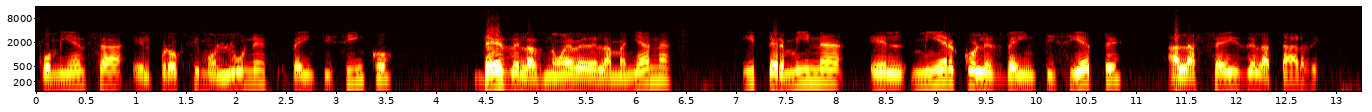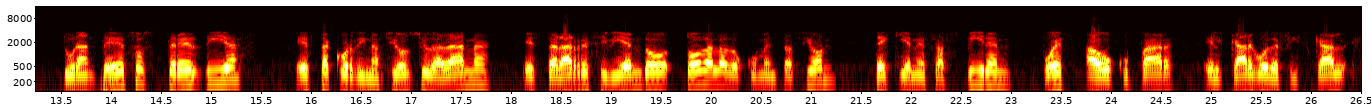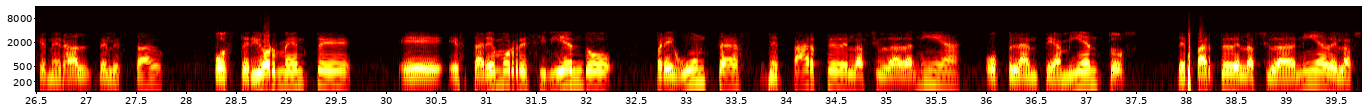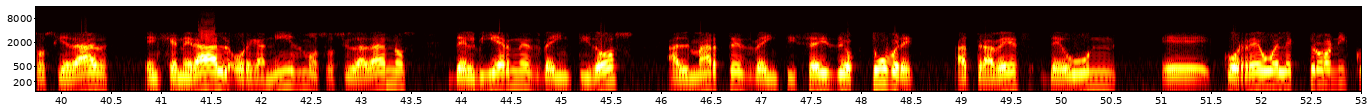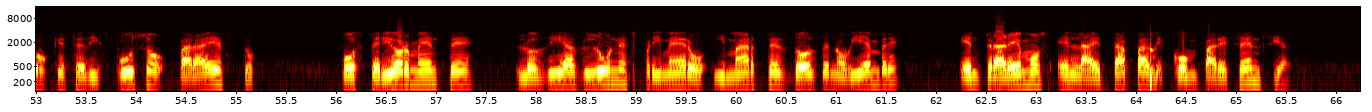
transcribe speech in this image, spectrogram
comienza el próximo lunes 25 desde las 9 de la mañana y termina el miércoles 27 a las 6 de la tarde. Durante esos tres días, esta coordinación ciudadana estará recibiendo toda la documentación de quienes aspiren pues a ocupar el cargo de fiscal general del estado. Posteriormente eh, estaremos recibiendo preguntas de parte de la ciudadanía o planteamientos de parte de la ciudadanía, de la sociedad en general, organismos o ciudadanos, del viernes 22 al martes 26 de octubre a través de un eh, correo electrónico que se dispuso para esto. Posteriormente, los días lunes primero y martes 2 de noviembre, entraremos en la etapa de comparecencias.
